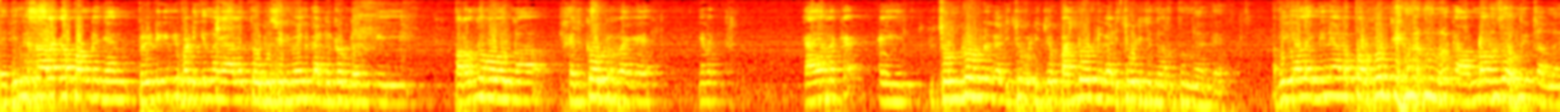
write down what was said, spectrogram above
രജനി സാറൊക്കെ പണ്ട് ഞാൻ പ്രീ ഡിഗ്രി പഠിക്കുന്ന കാലത്ത് ഒരു സിനിമയിൽ കണ്ടിട്ടുണ്ട്. ഈ പറന്നു പോകുന്ന ഹെലികോപ്റ്ററൊക്കെ ഇങ്ങനെ കയറൊക്കെ ഈ ചുണ്ടുകൊണ്ട് കടിച്ചു പിടിച്ച് പല്ലുകൊണ്ട് കടിച്ചു പിടിച്ച് നിർത്തുന്നതൊക്കെ. അപ്പോൾ ഇയാൾ എങ്ങനെയാണ് പെർഫോം ചെയ്യുന്നതെന്ന് കാണണമെന്ന് തോന്നിയിട്ടാണ്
